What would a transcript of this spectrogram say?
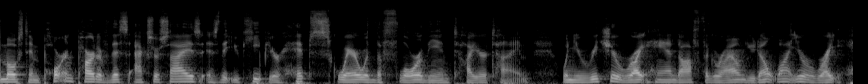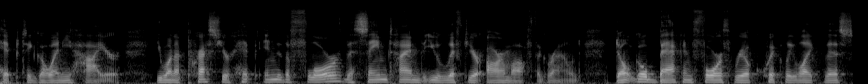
most important part of this exercise is that you keep your hips square with the floor the entire time. When you reach your right hand off the ground, you don't want your right hip to go any higher. You want to press your hip into the floor the same time that you lift your arm off the ground. Don't go back and forth real quickly like this,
